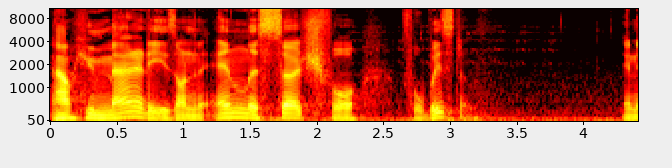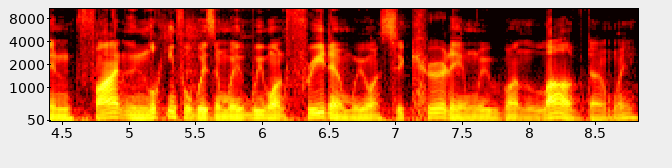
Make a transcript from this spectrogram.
Our humanity is on an endless search for, for wisdom. And in, find, in looking for wisdom, we, we want freedom, we want security, and we want love, don't we?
